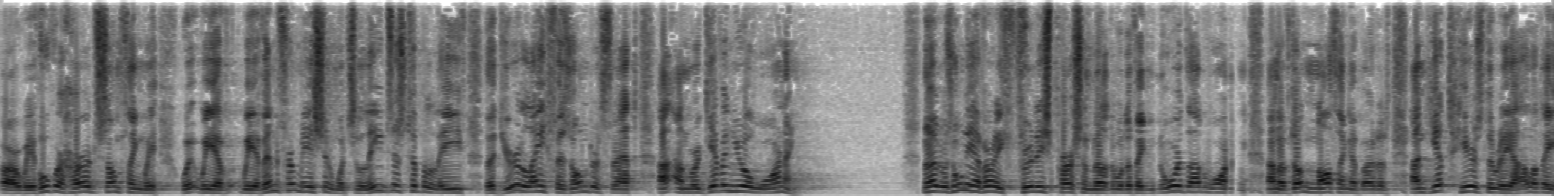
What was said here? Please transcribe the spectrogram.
or we have overheard something. We, we, we, have, we have information which leads us to believe that your life is under threat and we're giving you a warning. Now, it was only a very foolish person that would have ignored that warning and have done nothing about it. And yet, here's the reality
